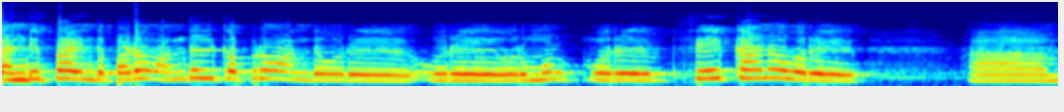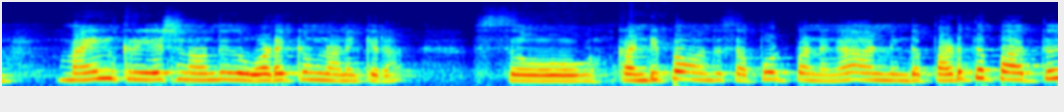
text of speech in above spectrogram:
கண்டிப்பாக இந்த படம் வந்ததுக்கப்புறம் அந்த ஒரு ஒரு ஒரு மு ஒரு ஃபேக்கான ஒரு மைண்ட் க்ரியேஷனை வந்து இது உடைக்கும்னு நினைக்கிறேன். ஸோ கண்டிப்பாக வந்து சப்போர்ட் பண்ணுங்கள் அண்ட் இந்த படத்தை பார்த்து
